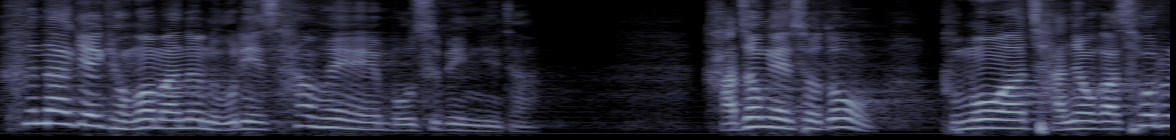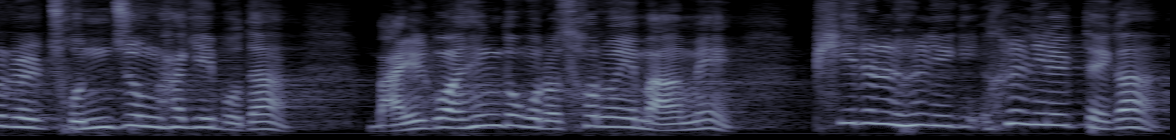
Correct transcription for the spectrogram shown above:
흔하게 경험하는 우리 사회의 모습입니다. 가정에서도 부모와 자녀가 서로를 존중하기보다 말과 행동으로 서로의 마음에 피를 흘리기, 흘릴 때가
